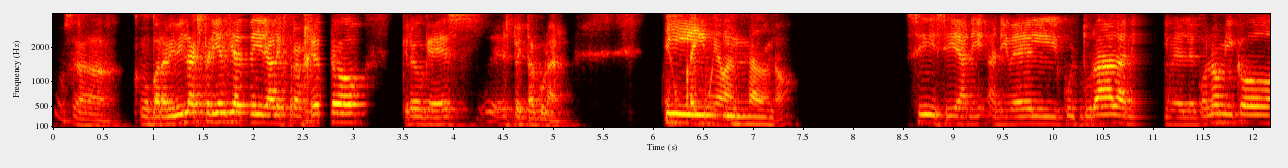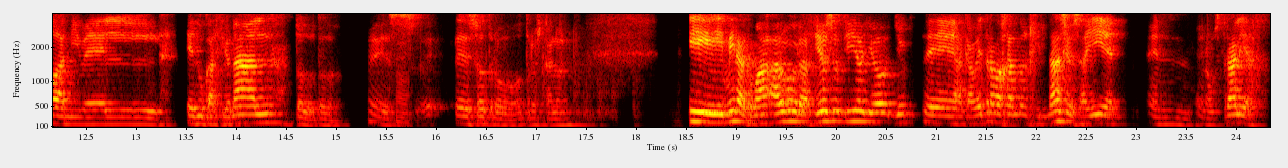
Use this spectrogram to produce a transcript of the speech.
O sea, como para vivir la experiencia de ir al extranjero, creo que es espectacular. Es un país muy avanzado, ¿no? Sí, sí, a, a nivel cultural, a nivel nivel económico, a nivel educacional, todo, todo. Es, otro, otro escalón. Y mira, como algo gracioso, tío, yo, yo eh, acabé trabajando en gimnasios ahí en, Australia.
